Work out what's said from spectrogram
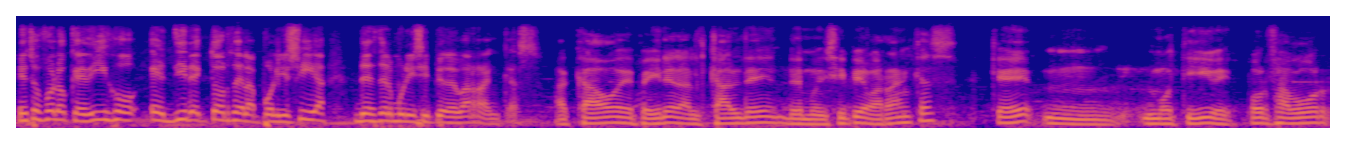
Esto fue lo que dijo el director de la policía desde el municipio de Barrancas. Acabo de pedir al alcalde del municipio de Barrancas que mm, motive, por favor,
